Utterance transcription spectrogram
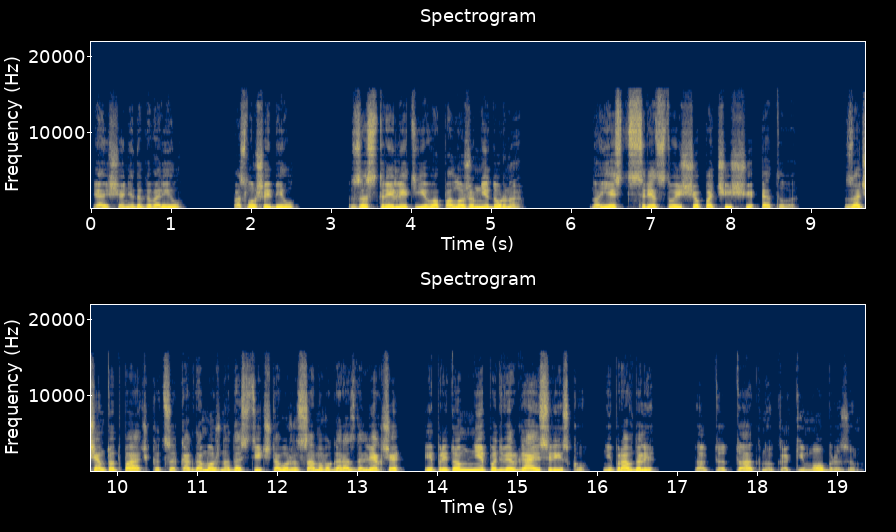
Я еще не договорил. Послушай, Билл, застрелить его положим недурно. Но есть средства еще почище этого. Зачем тут пачкаться, когда можно достичь того же самого гораздо легче и притом не подвергаясь риску? Не правда ли? Так-то так, но каким образом?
